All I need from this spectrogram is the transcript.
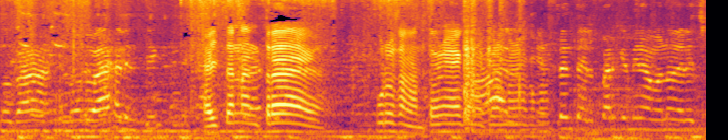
nos va, nos va a dejar en 100. Ahí está en la entrada, puro San Antonio. ahí cuando quieran venir a Ah, comprar. enfrente del parque, mira, a mano derecha.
